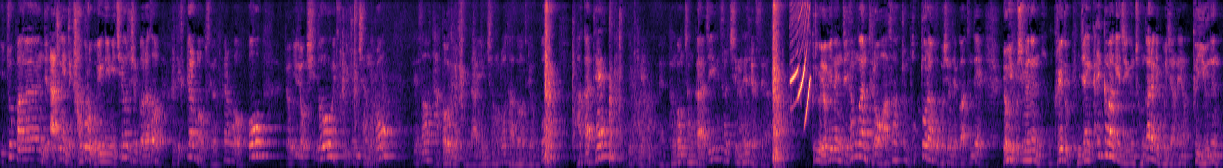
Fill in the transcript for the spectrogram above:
이쪽 방은 이제 나중에 이제 가구로 고객님이 채워주실 거라서 그렇게 특별한 건 없어요. 특별한 건 없고 여기 역시도 이렇게 유리창으로 해서 다 넣어드렸습니다. 유리창으로 다 넣어드렸고 바깥에 이렇게 네, 방범창까지 설치를 해드렸어요. 그리고 여기는 이제 현관 들어와서 좀 복도라고 보시면 될 것 같은데 여기 보시면은 그래도 굉장히 깔끔하게 지금 정갈하게 보이잖아요. 그 이유는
